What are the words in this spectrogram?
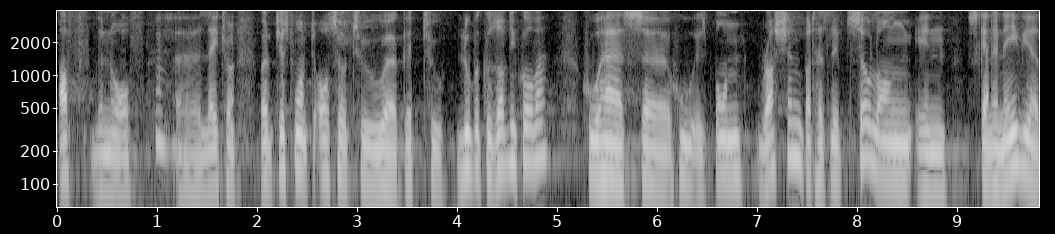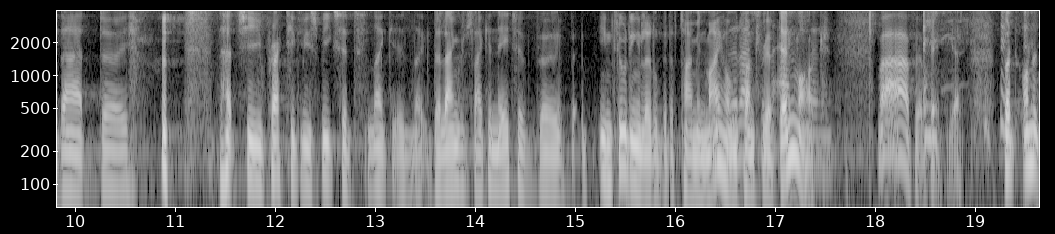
of the North mm -hmm. uh, later on. But I just want also to uh, get to Luba Kuzovnikova, who, has, uh, who is born Russian but has lived so long in Scandinavia that, uh, that she practically speaks it like, like the language like a native, uh, including a little bit of time in my home country of Denmark. Ah, okay, yes. but on a,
